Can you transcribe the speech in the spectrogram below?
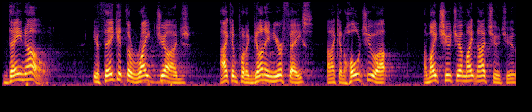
they know if they get the right judge I can put a gun in your face and I can hold you up. I might shoot you, I might not shoot you,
